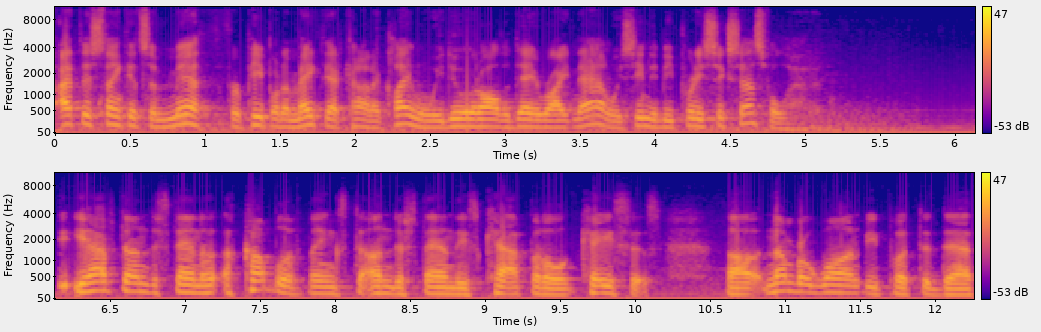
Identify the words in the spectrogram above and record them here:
I just think it's a myth for people to make that kind of claim when we do it all the day right now. We seem to be pretty successful at it. You have to understand a, couple of things to understand these capital cases. Uh, number one, be put to death.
